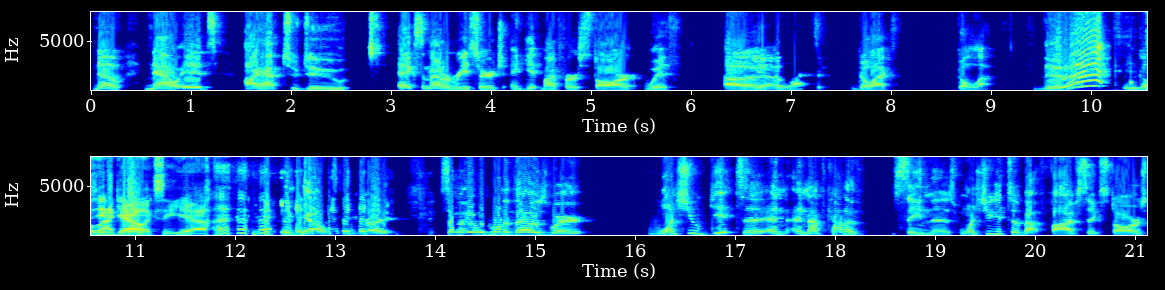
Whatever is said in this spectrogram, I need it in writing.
No, now it's I have to do X amount of research and get my first star with uh Yeah. Galactic Galax Galax Team Galactic. Galaxy, yeah. in Galaxy, right? So it was one of those where once you get to and and I've kind of seen this, once you get to about five, six stars,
